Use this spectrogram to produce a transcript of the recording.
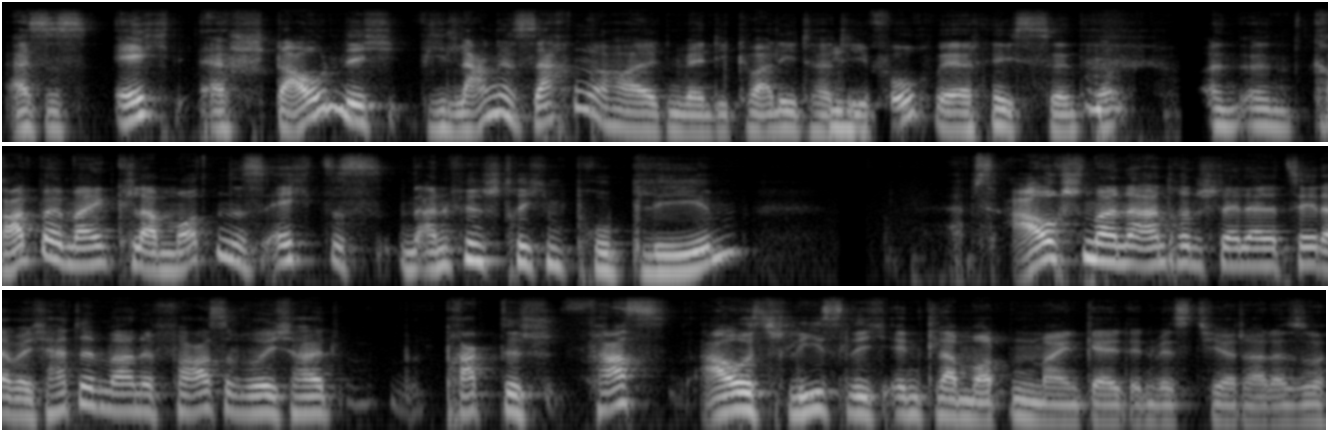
Es ist echt erstaunlich, wie lange Sachen erhalten, wenn die Mhm. qualitativ hochwertig sind. Ja. Und und grad bei meinen Klamotten ist echt das in Anführungsstrichen Problem. habe es auch schon mal an einer anderen Stelle erzählt, aber ich hatte mal eine Phase, wo ich halt praktisch fast ausschließlich in Klamotten mein Geld investiert hat. Also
